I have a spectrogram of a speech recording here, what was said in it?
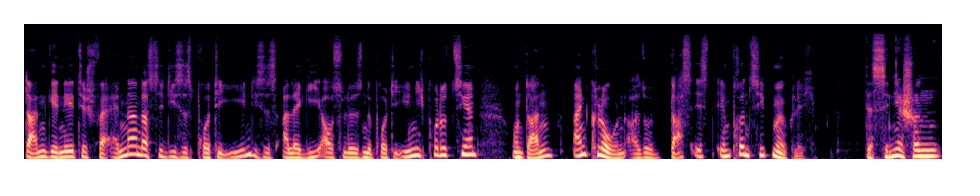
dann genetisch verändern, dass sie dieses Protein, dieses allergieauslösende Protein nicht produzieren und dann ein Klon. Also das ist im Prinzip möglich. Das sind ja schon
